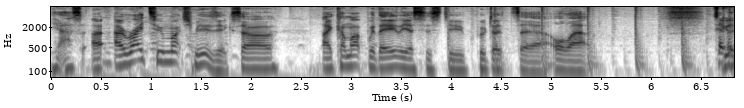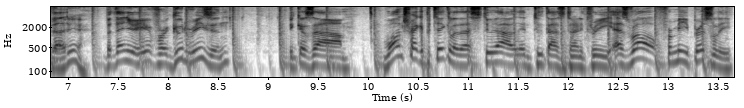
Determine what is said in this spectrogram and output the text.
Yes, I, I write too much music, so I come up with aliases to put it uh, all out. It's a good idea. But then you're here for a good reason, because um, one track in particular that stood out in 2023, as well for me personally.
